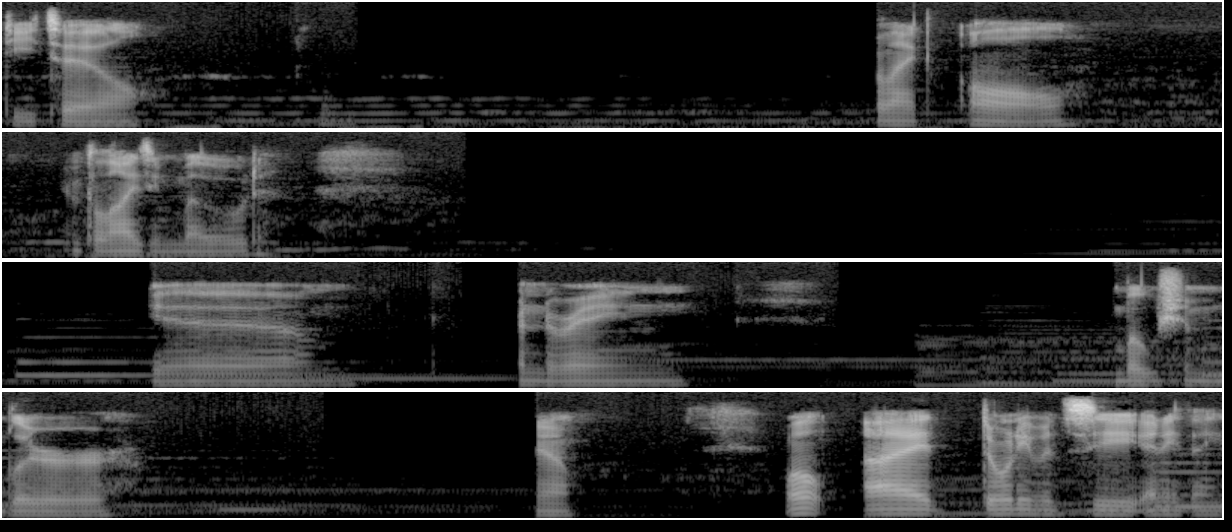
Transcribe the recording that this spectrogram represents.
detail. Select all. Initializing mode. Motion blur. Yeah. Well, I don't even see anything.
